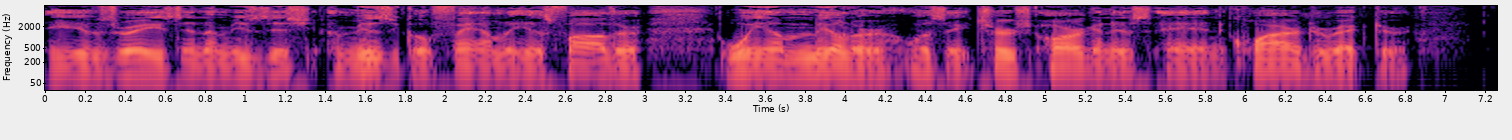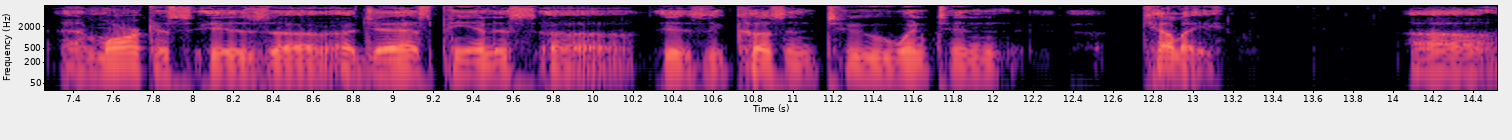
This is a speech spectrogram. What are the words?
he was raised in a, music, a musical family. His father, William Miller, was a church organist and choir director. And Marcus is uh, a jazz pianist, uh, is a cousin to Wynton Kelly. Uh,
